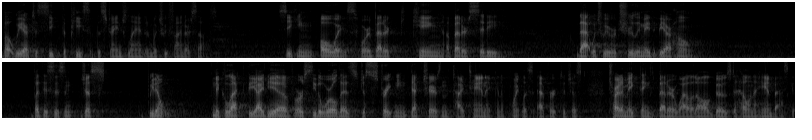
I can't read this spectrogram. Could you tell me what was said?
But we are to seek the peace of the strange land in which we find ourselves seeking always for a better king, a better city, that which we were truly made to be our home. But this isn't just, we don't neglect the idea of or see the world as just straightening deck chairs in the Titanic in a pointless effort to just try to make things better while it all goes to hell in a handbasket.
